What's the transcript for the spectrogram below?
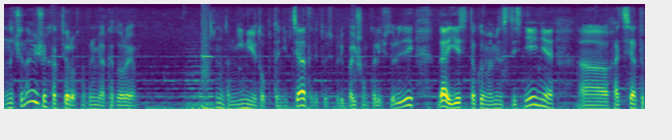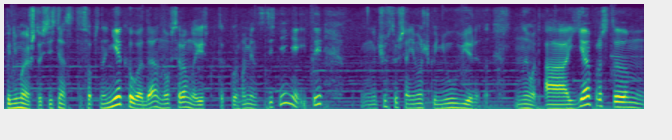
начинающих актеров, например, которые ну, там не имеют опыта ни в театре, то есть при большом количестве людей, да, есть такой момент стеснения, э, хотя ты понимаешь, что стесняться-то, собственно, некого, да, но все равно есть такой момент стеснения, и ты чувствуешь себя немножечко неуверенно. Ну, вот. А я просто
